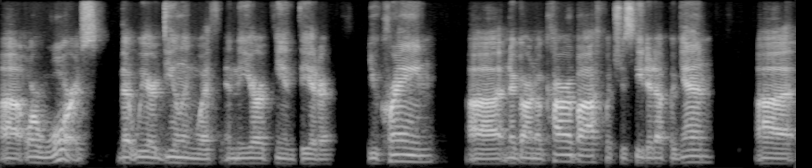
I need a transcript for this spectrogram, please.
uh, or wars that we are dealing with in the European theater, Ukraine, uh, Nagorno Karabakh, which is heated up again, uh,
